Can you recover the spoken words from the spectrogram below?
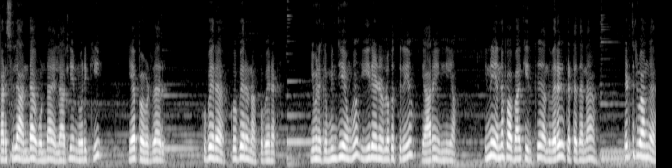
கடைசியில் அண்டா குண்டா எல்லாத்தையும் நொறுக்கி ஏப்ப விடுறாரு. குபேர குபேரனா குபேரன். இவனுக்கு மிஞ்சியவங்க ஈரேழு உலகத்துலேயும் யாரும் இல்லையா இன்னும் என்னப்பா பாக்கி இருக்குது அந்த விறகு கட்டை தானா? எடுத்துகிட்டு வாங்க.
